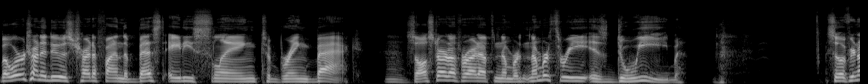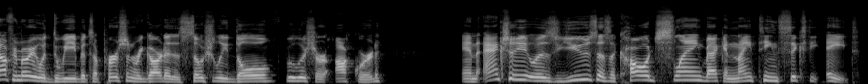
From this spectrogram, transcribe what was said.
But what we're trying to do is try to find the best 80s slang to bring back. Mm. So I'll start off right off number number three is dweeb. so if you're not familiar with dweeb, it's a person regarded as socially dull, foolish, or awkward. And actually, it was used as a college slang back in 1968,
